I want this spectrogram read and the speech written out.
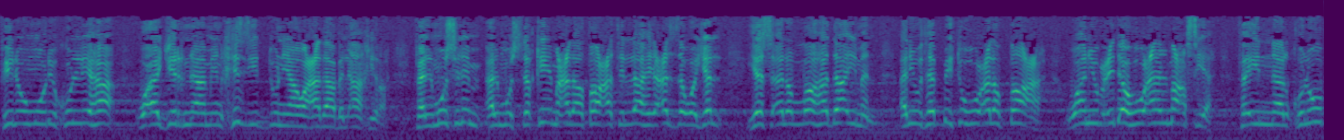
في الأمور كلها وأجرنا من خزي الدنيا وعذاب الآخرة. فالمسلم المستقيم على طاعة الله عز وجل يسأل الله دائما أن يثبته على الطاعة وأن يبعده عن المعصية. فإن القلوب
